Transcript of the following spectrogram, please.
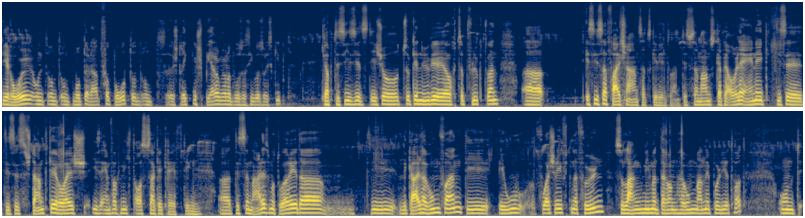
Tirol und, und, und Motorradverbot und, und äh, Streckensperrungen und was weiß ich, was es gibt? Ich glaube, das ist jetzt eh schon zur Genüge auch zerpflückt worden. Äh, es ist ein falscher Ansatz gewählt worden. Das sind wir uns, glaube ich, alle einig. Diese, dieses Standgeräusch ist einfach nicht aussagekräftig. Mhm. Äh, das sind alles Motorräder, die legal herumfahren, die EU-Vorschriften erfüllen, solange niemand daran herum manipuliert hat. Und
